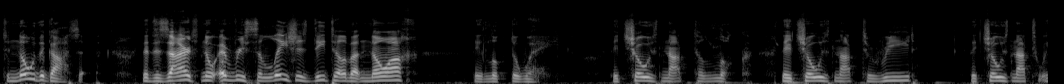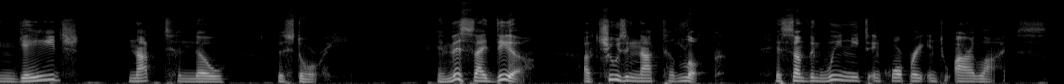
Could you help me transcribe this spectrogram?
to know the gossip, the desire to know every salacious detail about Noach, they looked away. They chose not to look. They chose not to read. They chose not to engage, not to know the story. And this idea of choosing not to look is something we need to incorporate into our lives.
